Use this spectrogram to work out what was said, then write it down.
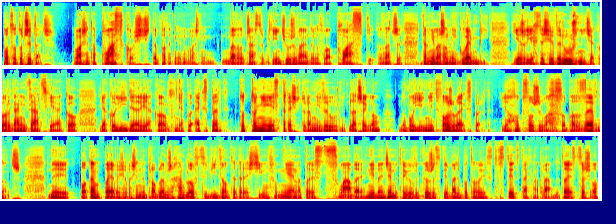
po co to czytać właśnie ta płaskość, to właśnie bardzo często klienci używają tego słowa płaskie, to znaczy tam nie ma żadnej głębi. Jeżeli chce się wyróżnić jako organizacja, jako, jako lider, jako, jako ekspert, to to nie jest treść, która mnie wyróżni. Dlaczego? No bo jej nie tworzył ekspert, ją tworzyła osoba z zewnątrz. Y, potem pojawia się właśnie ten problem, że handlowcy widzą te treści i mówią, nie, no to jest słabe, nie będziemy tego wykorzystywać, bo to jest wstyd tak naprawdę, to jest coś o,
